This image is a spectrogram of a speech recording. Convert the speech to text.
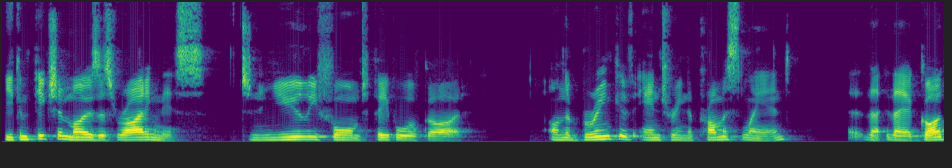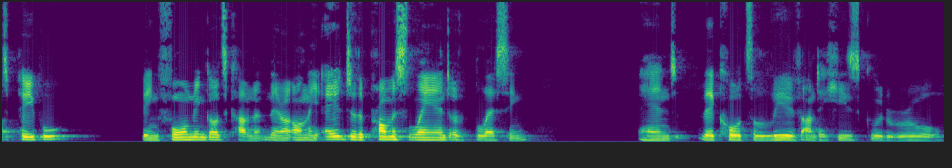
You can picture Moses writing this to the newly formed people of God on the brink of entering the promised land. Uh, they are God's people being formed in God's covenant. They're on the edge of the promised land of blessing and they're called to live under his good rule.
